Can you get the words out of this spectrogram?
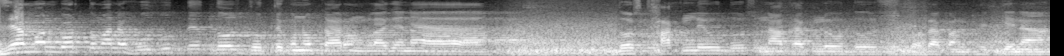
যেমন বর্তমানে হুজুরদের দোষ ধরতে কোনো কারণ লাগে না। দোষ থাকলেও দোষ, না থাকলেও দোষ, কথা কন ঠিক কিনা?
